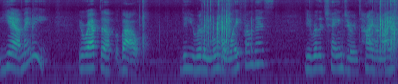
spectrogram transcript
yeah, maybe you're wrapped up about do you really move away from this? Do you really change your entire life?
